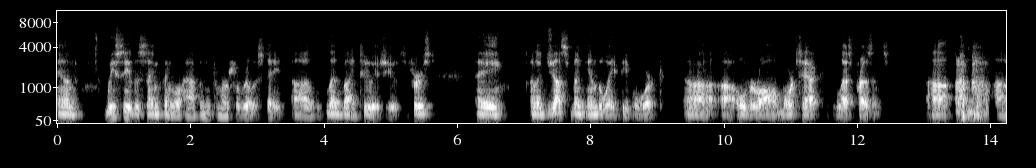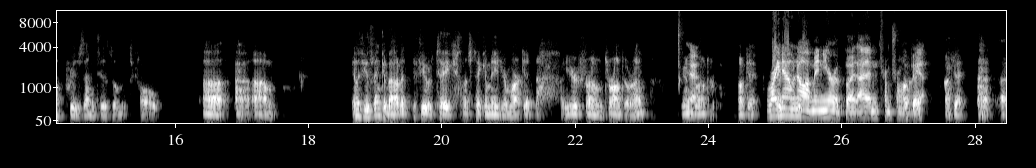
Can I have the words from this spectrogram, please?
And we see the same thing will happen in commercial real estate, uh, led by two issues. First, a an adjustment in the way people work. Uh, uh, overall, more tech, less presence. Uh, uh, presentism, it's called. Uh, um, and if you think about it, if you were to take, let's take a major market. You're from Toronto, right? You're in yeah. Toronto? Okay. Right now, no, I'm in Europe, but I'm from Toronto. Okay. Yeah. Okay. Uh,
